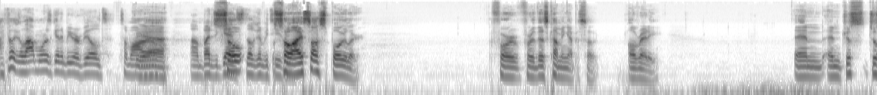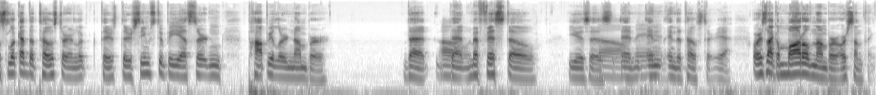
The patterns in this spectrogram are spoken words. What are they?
I feel like a lot more is going to be revealed tomorrow. Yeah. Um, but again, so it's still going to be teasing. so I saw spoiler for for this coming episode already. And and just just look at the toaster and look there's there seems to be a certain popular number that that Oh. Mephisto uses Oh, in, in in the toaster, yeah. Or it's like a model number or something.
